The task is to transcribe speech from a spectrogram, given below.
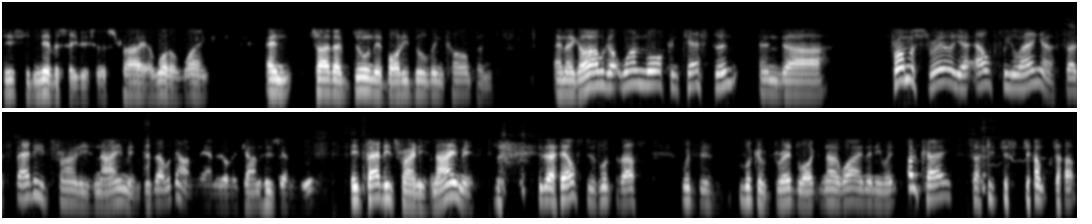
this? You'd never see this in Australia. What a wank! And so they're doing their bodybuilding comp and and they go, oh, we've got one more contestant, and uh, from Australia, Alfie Langer. So Fatty'd thrown his name in because they were going around early going, who's going to win? He, Fatty'd thrown his name in. the Elf just looked at us with this look of dread, like, no way. And then he went, okay. So he just jumped up,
